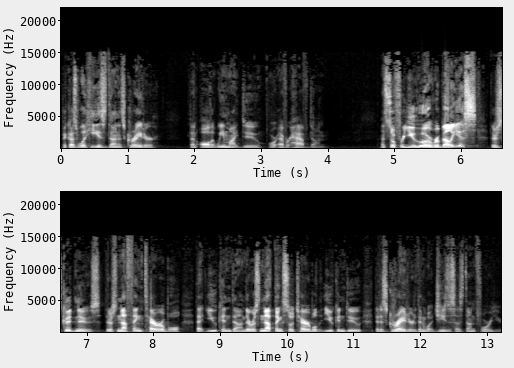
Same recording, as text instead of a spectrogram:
Because what He has done is greater than all that we might do or ever have done. And so, for you who are rebellious, there's good news. There's nothing terrible that you can done. There is nothing so terrible that you can do that is greater than what Jesus has done for you.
